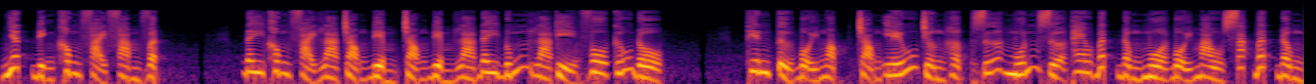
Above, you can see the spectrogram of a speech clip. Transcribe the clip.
nhất định không phải phàm vật. Đây không phải là trọng điểm, trọng điểm là đây đúng là kỷ vô cứu đồ, Thiên tử bội ngọc trọng yếu trường hợp giữa muốn dựa theo bất đồng mùa bội màu sắc bất đồng,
